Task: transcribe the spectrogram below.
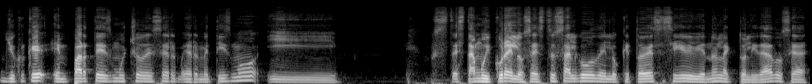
yo creo que en parte es mucho de ese her- hermetismo y pues, está muy cruel. O sea, esto es algo de lo que todavía se sigue viviendo en la actualidad. O sea,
